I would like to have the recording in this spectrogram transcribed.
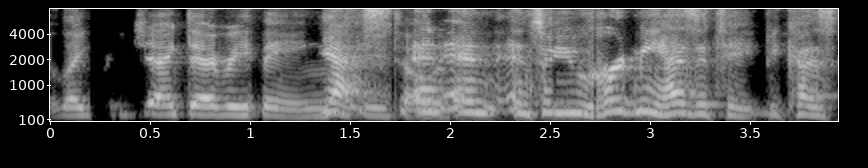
like reject everything yes and, and and so you heard me hesitate because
